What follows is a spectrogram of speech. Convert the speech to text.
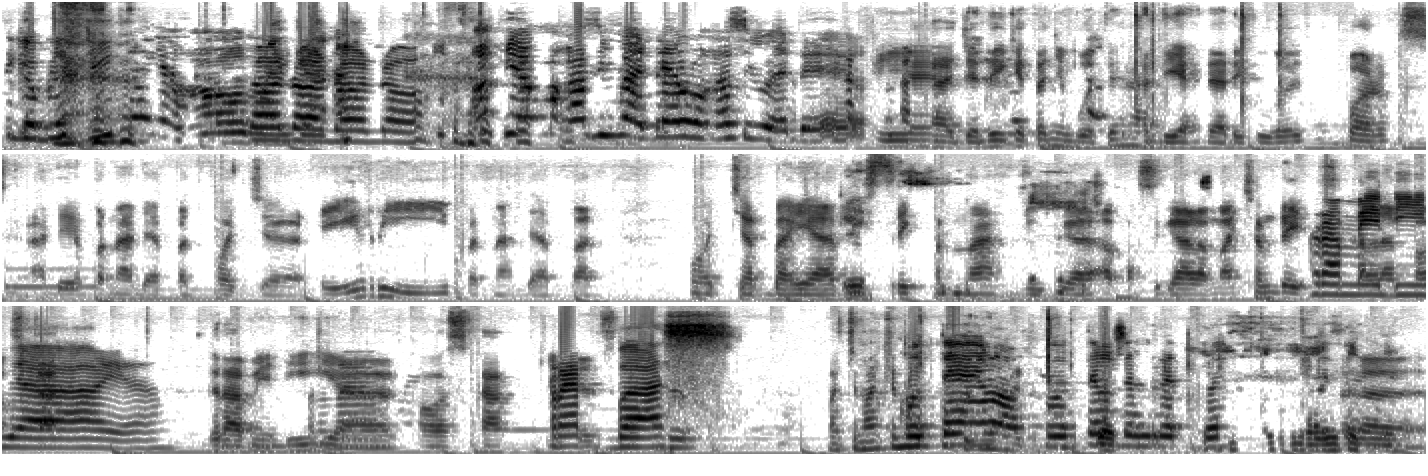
tiga belas juta ya. Oh No no no no. ya makasih Mbak Del, makasih Mbak Del. Iya, jadi kita nyebutnya hadiah dari Google Perks. Ada yang pernah dapat voucher Airy, pernah dapat voucher bayar listrik, pernah juga apa segala macam deh. Gramedia ya. Gramedia, kaos kaki, Red Bus. Macam-macam. Hotel, hotel dan red bus. Eh,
